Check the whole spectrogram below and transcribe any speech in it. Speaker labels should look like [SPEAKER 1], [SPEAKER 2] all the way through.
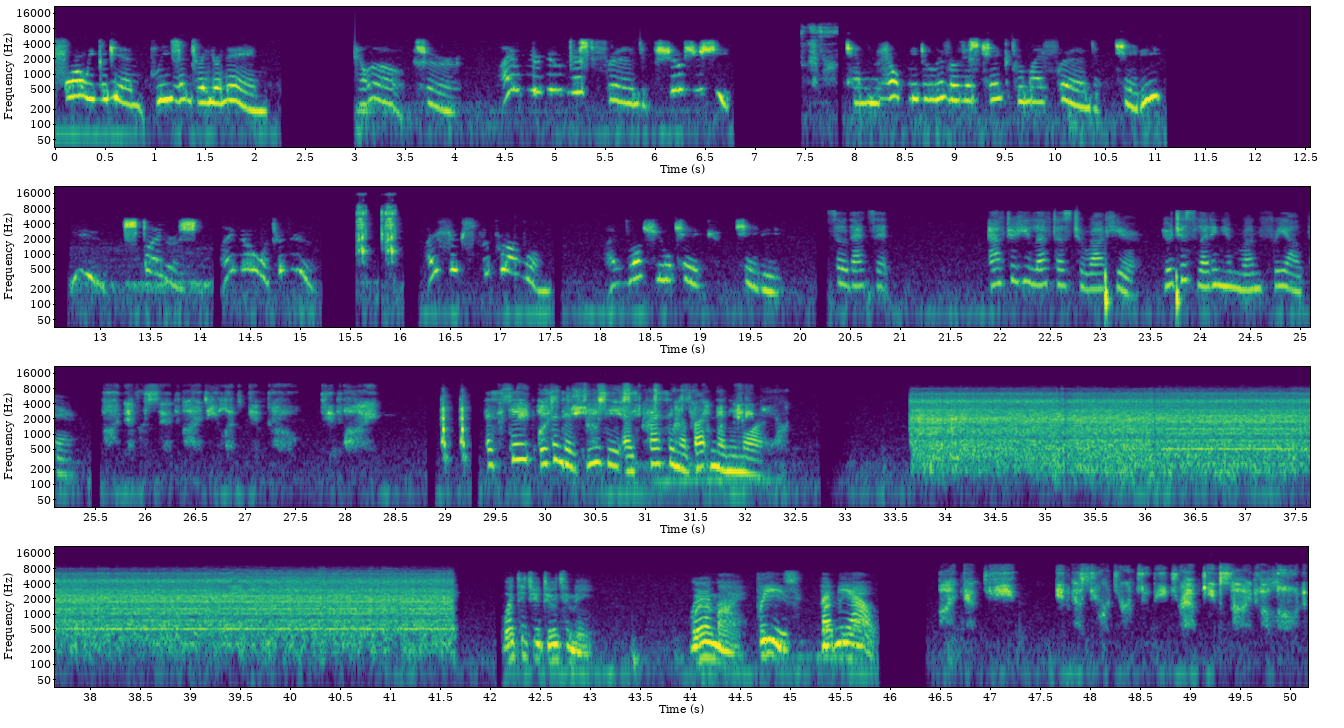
[SPEAKER 1] Before we begin, please enter your name. Hello, sir. I'm your new best friend, Shoji. Can you help me deliver this cake to my friend, Katie? You, spiders, I know what to do. I fixed the problem. I brought you a cake, Katie.
[SPEAKER 2] So that's it. After he left us to rot here, you're just letting him run free out there.
[SPEAKER 3] I never said I'd let him go, did I?
[SPEAKER 2] Escape isn't as easy as pressing a button anymore.
[SPEAKER 4] What did you do to me? Where am I? Please, let me out.
[SPEAKER 3] I can't leave. It is your turn to be trapped inside alone.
